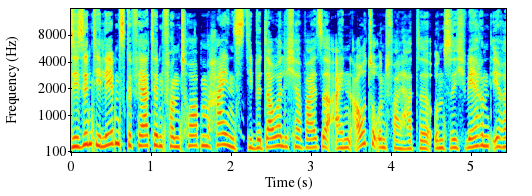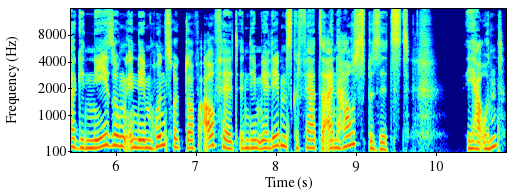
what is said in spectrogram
Sie sind die Lebensgefährtin von Torben Heinz, die bedauerlicherweise einen Autounfall hatte und sich während ihrer Genesung in dem Hunsrückdorf aufhält, in dem ihr Lebensgefährte ein Haus besitzt. Ja und?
